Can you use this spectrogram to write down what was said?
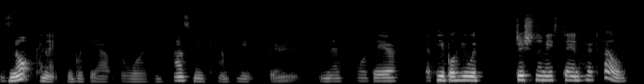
is not connected with the outdoors and has no camping experience, and therefore they're, they're people who would traditionally stay in hotels.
